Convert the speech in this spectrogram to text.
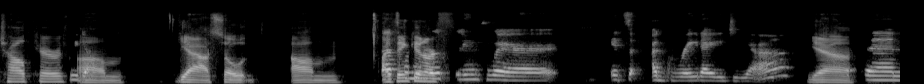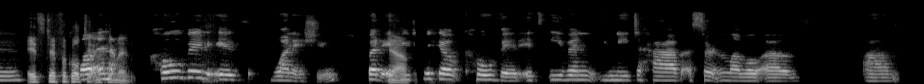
childcare um yeah so um That's I think in our things where it's a great idea. Yeah. Then it's difficult well, to implement. COVID is one issue, but if yeah. you take out COVID, it's even you need to have a certain level of um,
